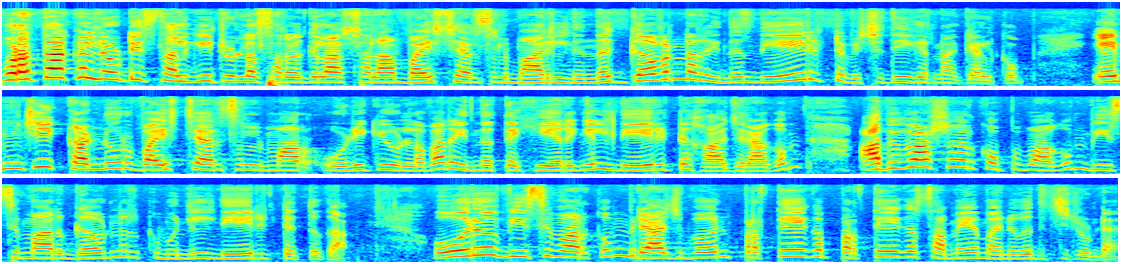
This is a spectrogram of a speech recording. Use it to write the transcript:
പുറത്താക്കൽ നോട്ടീസ് നൽകിയിട്ടുള്ള സർവകലാശാല വൈസ് ചാൻസലർമാരിൽ നിന്ന് ഗവർണർ ഇന്ന് നേരിട്ട് വിശദീകരണം കേൾക്കും. എം ജി കണ്ണൂർ വൈസ് ചാൻസലർമാർ ഒഴികെയുള്ളവർ ഇന്നത്തെ ഹിയറിംഗിൽ നേരിട്ട് ഹാജരാകും. അഭിഭാഷകർക്കൊപ്പമാകും ബി സിമാർ ഗവർണർക്ക് മുന്നിൽ നേരിട്ടെത്തുക. ഓരോ ബി സിമാർക്കും രാജ്ഭവൻ പ്രത്യേക പ്രത്യേക സമയം അനുവദിച്ചിട്ടുണ്ട്.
